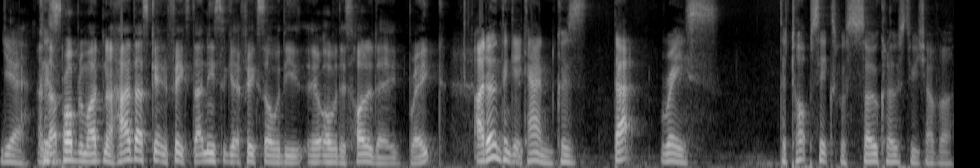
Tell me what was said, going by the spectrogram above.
yeah, And that problem, I don't know how that's getting fixed. That needs to get fixed over these uh, over this holiday break. I don't think it can because that race, the top six were so close to each other.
